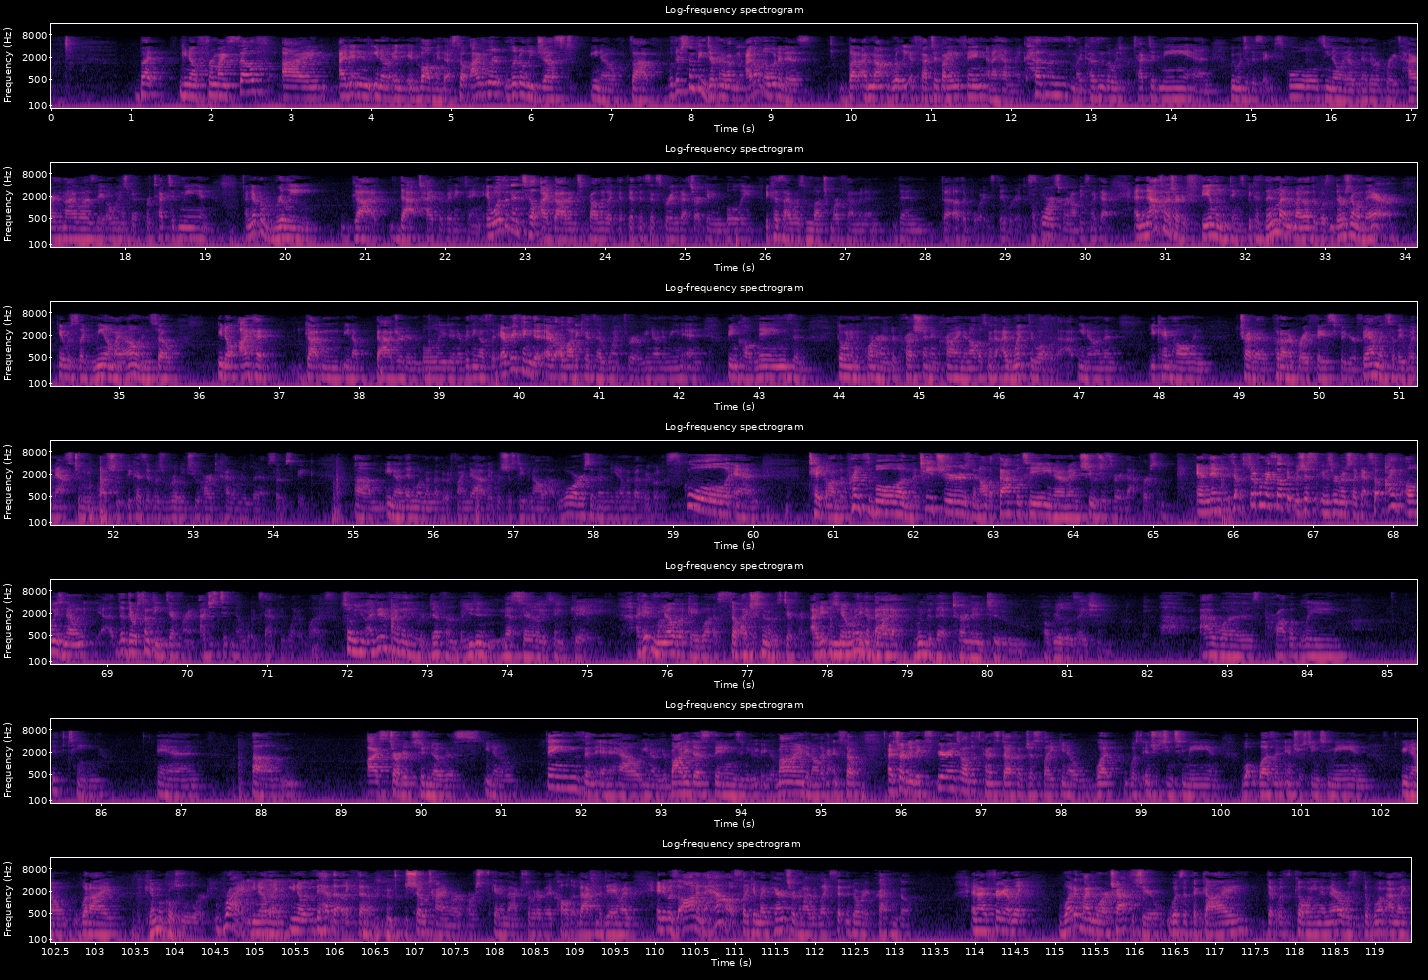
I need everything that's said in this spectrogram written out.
but you know, for myself, I I didn't you know in, involve in that. So I li- literally just you know thought, well, there's something different about me. I don't know what it is, but I'm not really affected by anything. And I had my cousins. My cousins always protected me, and we went to the same schools. You know, I know they were grades higher than I was. They always protected me, and I never really got that type of anything. It wasn't until I got into probably like the fifth and sixth grade that I started getting bullied because I was much more feminine than the other boys. They were into sports or and all these like that. And that's when I started feeling things because then my, my mother wasn't, there was no one there. It was like me on my own. And so, you know, I had gotten, you know, badgered and bullied and everything else, that everything that a lot of kids have went through, you know what I mean? And being called names and going in the corner and depression and crying and all those kind of, I went through all of that, you know, and then you came home and try to put on a brave face for your family so they wouldn't ask too many questions because it was really too hard to kind of relive, so to speak. Um, you know, and then when my mother would find out, it was just even all out war. So then, you know, my mother would go to school and take on the principal and the teachers and all the faculty, you know, and she was just very that person. And then, so- for myself, it was just, it was very much like that. So I've always known that there was something different. I just didn't know exactly what it was. So you identified that you were different, but you didn't necessarily think gay. I didn't know what gay was, so I just knew it was different. I didn't So know anything about that, it. When did that turn into a realization? I was probably 15, and um, I started to notice, you know, things and, and how you know your body does things and, you, and your mind and all that. Kind and so I started to experience all this kind of stuff of just like you know what was interesting to me and what wasn't interesting to me and you know what I The chemicals were working. Right, you know, Yeah. like you know, they had that like the Showtime or, or Skinamax or whatever they called it back in the day. And, my, and it was on in the house, like in my parents' room, and I would like sit in the doorway, and crack and go. And I figured, I'm like, what am I more attracted to? Was it the guy that was going in there, or was it the one? I'm like,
